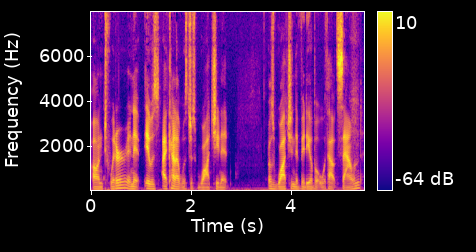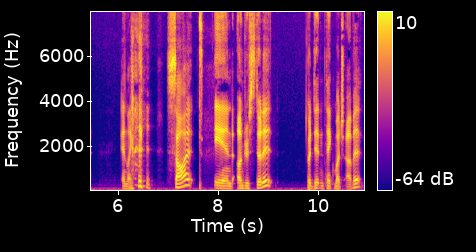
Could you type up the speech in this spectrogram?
on Twitter and it, it was I kind of was just watching it. I was watching the video but without sound and like saw it and understood it but didn't think much of it.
